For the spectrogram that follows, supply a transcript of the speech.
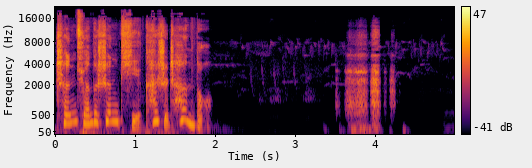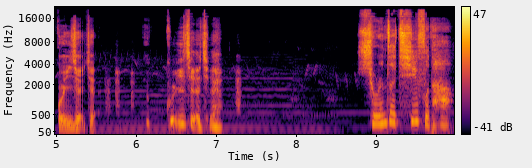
陈全的身体开始颤抖。鬼姐姐，鬼姐姐，有人在欺负他，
